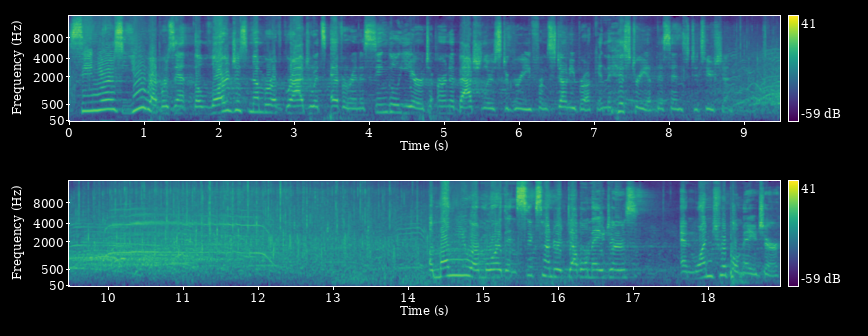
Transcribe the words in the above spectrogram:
Seniors, you represent the largest number of graduates ever in a single year to earn a bachelor's degree from Stony Brook in the history of this institution. Among you are more than 600 double majors and one triple major.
